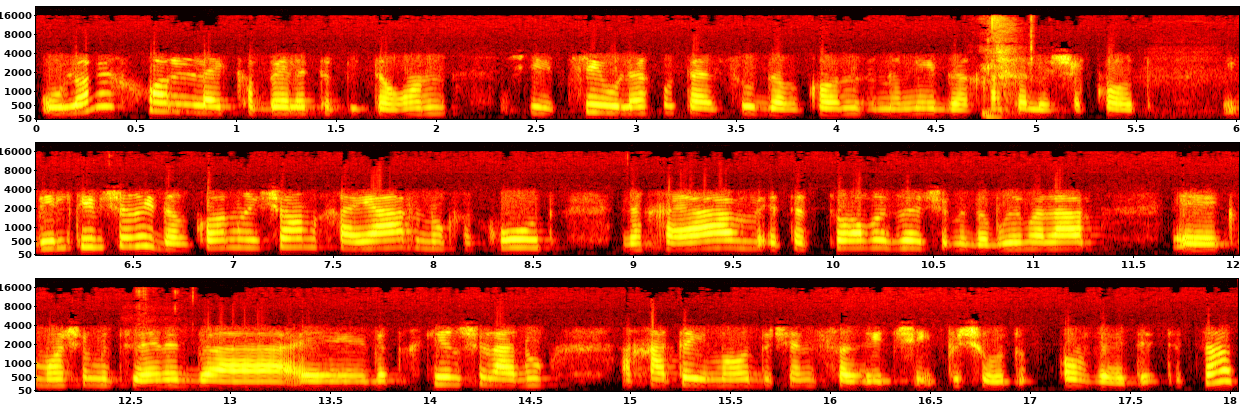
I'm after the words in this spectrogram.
הוא לא יכול לקבל את הפתרון שהציעו, לכו תעשו דרכון זמני באחת הלשכות. בלתי אפשרי, דרכון ראשון חייב נוכחות וחייב את התור הזה שמדברים עליו, כמו שמצוינת אה, בתחקיר שלנו, אחת האימהות בשם שרית, שהיא פשוט עובדת. זאת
